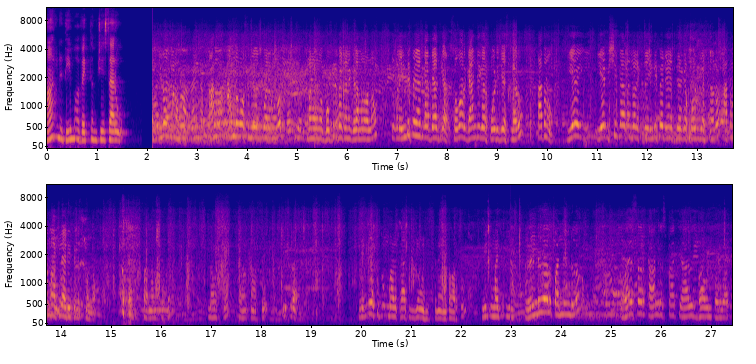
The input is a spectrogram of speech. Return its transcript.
ఆయన ధీమా వ్యక్తం చేశారు. ఈరోజు మనం ఆంధ్ర ఆంధ్రప్రదేశ్ నియోజకవర్గంలో మనం బొబ్బిలిపేట అనే గ్రామంలో ఉన్నాం. ఇక్కడ ఇండిపెండెంట్ అభ్యర్థిగా సువార్ గాంధీ గారు పోటీ చేస్తున్నారు. అతను ఏ ఏ విషయ కారణంగా ఇక్కడ ఇండిపెండెంట్ అభ్యర్థిగా పోటీ చేస్తున్నారో అతను మాట్లాడి అడిగి తెలుసుకుందాం. సార్ నమస్తే. నమస్తే. నమస్తే ఇక్కడ రెండే కుటుంబాలు ప్రాతినిధ్యం వహిస్తున్నాయి ఇంతవరకు. వీటి మధ్య రెండు వేల పన్నెండులో వైఎస్ఆర్ కాంగ్రెస్ పార్టీ ఆవిర్భావం తరువాత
